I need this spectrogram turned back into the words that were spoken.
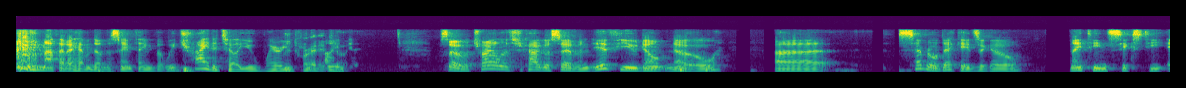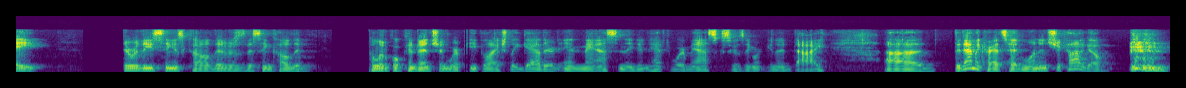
not that I haven't done the same thing, but we try to tell you where We you can find it. So, Trial of the Chicago Seven. If you don't know, uh, several decades ago, 1968, there were these things called, there was this thing called a political convention where people actually gathered in mass and they didn't have to wear masks because they weren't going to die. Uh, the Democrats had one in Chicago. uh,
